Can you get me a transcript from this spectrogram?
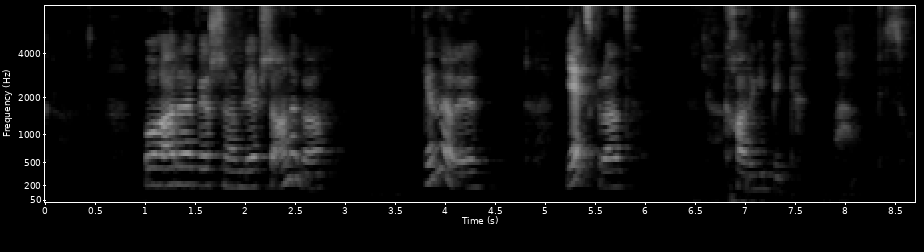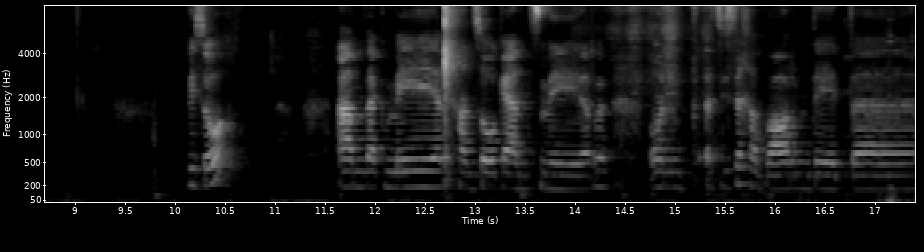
gerade? Woher wirst du am liebsten hingehen? Generell? Jetzt gerade? Karibik. Wieso? Ähm, wegen Meer. Ich habe so gerne das Meer. Und es ist sicher warm dort. äh,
